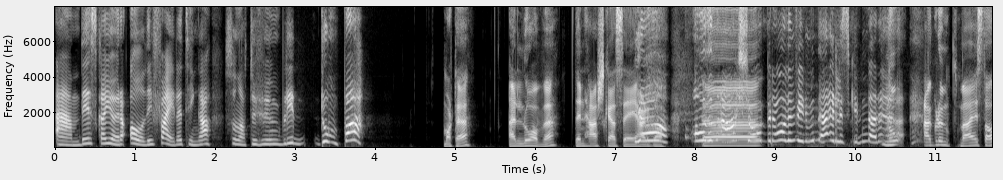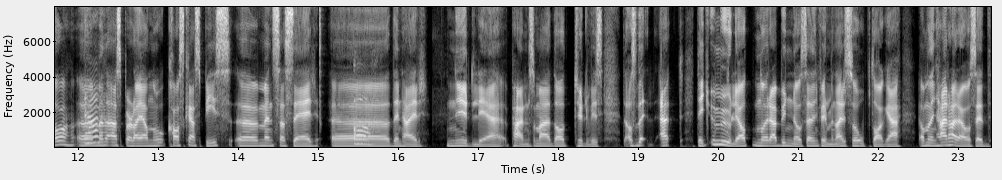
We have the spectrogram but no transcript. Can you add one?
Andy skal gjøre alle de feile tinga, sånn at hun blir dumpa! Marte, jeg lover, den her skal jeg se i Ja! Å, den er så Eh, bra, den filmen! Jeg elsker den der. Nå, jeg glemte meg i stad, eh, Ja. men jeg spør deg igjen nå. Hva skal jeg spise eh, mens jeg ser uh, den her nydelige perlen som jeg da tydeligvis altså det, er, det er ikke umulig at når jeg begynner å se den filmen, her så oppdager jeg Ja, men den her har jeg jo sett.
